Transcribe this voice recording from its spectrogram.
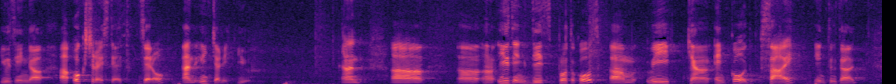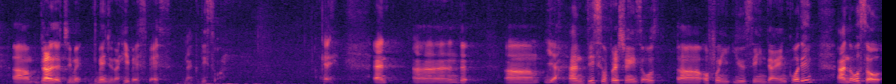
using uh, uh, auxiliary state 0 and initially u. And uh, uh, uh, using these protocols, um, we can encode psi into the um, larger dim dimensional Hilbert space like this one. Okay, and and um, yeah, and this operation is also often used in the encoding. And also,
